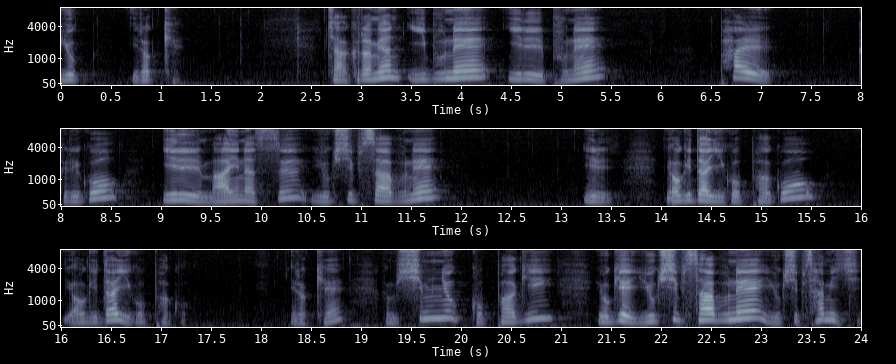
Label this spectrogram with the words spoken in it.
6 이렇게. 자, 그러면 2분의 1분의 8 그리고 1 마이너스 64분의 1 여기다 2 곱하고 여기다 2 곱하고. 이렇게. 그럼 16 곱하기 요게 64분의 63이지.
